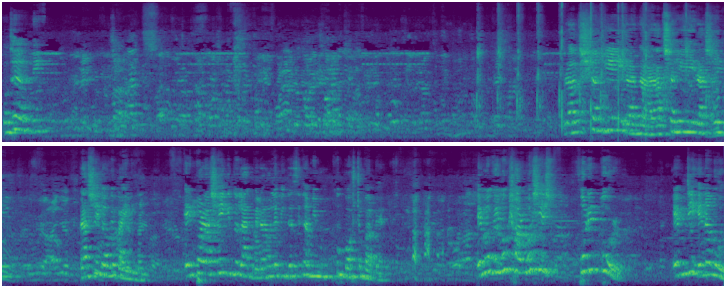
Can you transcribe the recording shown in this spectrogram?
কোথায় আপনি? রাজশাহী না রাজশাহী রাজশাহী রাজশাহী কাউকে পাইনি। এরপর রাজশাহী কিন্তু লাগবে না হলে বিদ্যাসিত আমি খুব কষ্ট পাবে। এবং এবং সর্বশেষ ফরিদপুর এমডি এনামুল।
